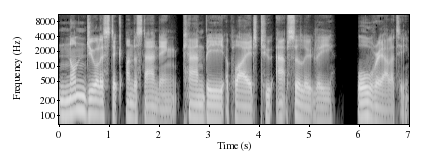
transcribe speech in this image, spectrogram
non dualistic understanding can be applied to absolutely all reality.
